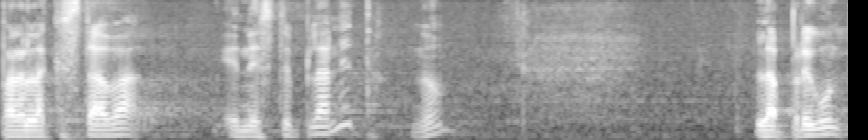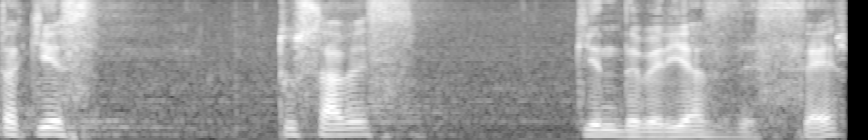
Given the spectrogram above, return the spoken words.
para la que estaba en este planeta. La pregunta aquí es, ¿tú sabes quién deberías de ser?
